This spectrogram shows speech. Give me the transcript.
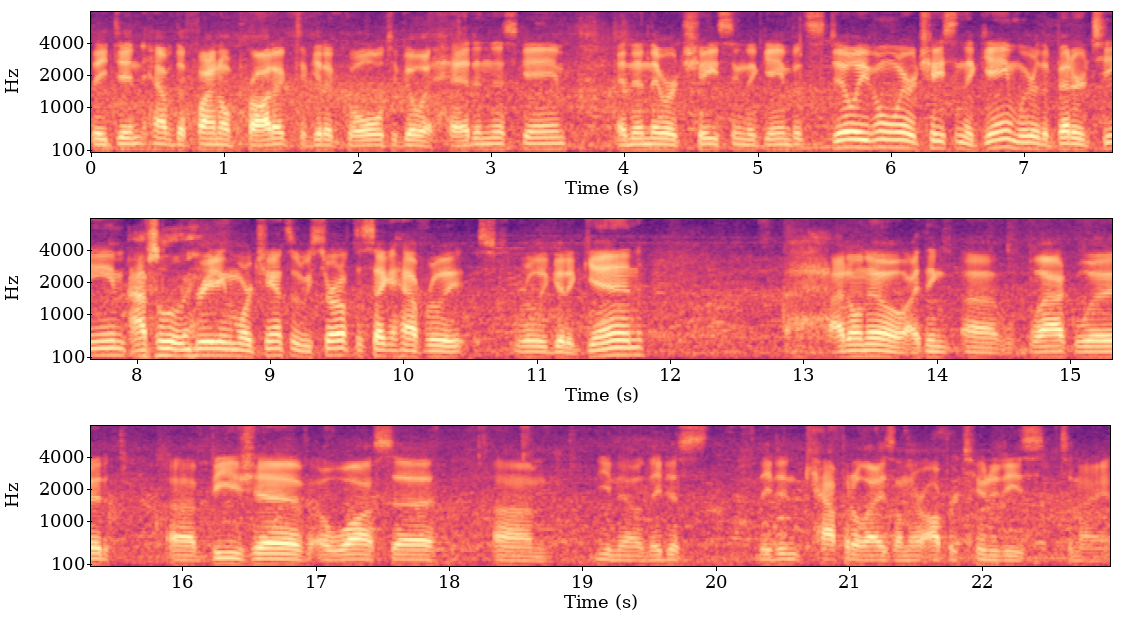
They didn't have the final product to get a goal to go ahead in this game, and then they were chasing the game. But still, even when we were chasing the game, we were the better team. Absolutely. creating more chances. We start off the second half really, really good again. I don't know. I think uh, Blackwood, uh, Bijev, Iwasa, um, you know, they just they didn't capitalize on their opportunities tonight.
